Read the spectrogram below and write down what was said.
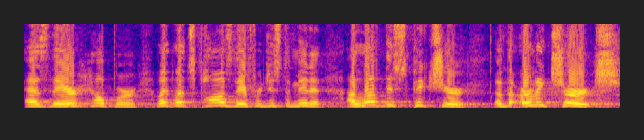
as their helper. Let, let's pause there for just a minute. I love this picture of the early church.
